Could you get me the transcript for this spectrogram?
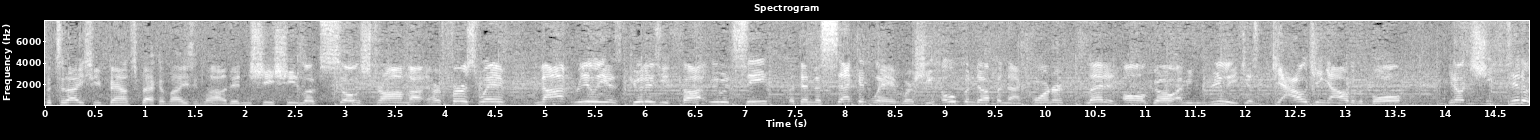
but today she bounced back amazingly. Wow, didn't she? She looked so strong. Uh, her first wave, not really as good as you thought we would see, but then the second wave where she opened up in that corner, let it all go. I mean, really just gouging out of the bowl. You know, she did a,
